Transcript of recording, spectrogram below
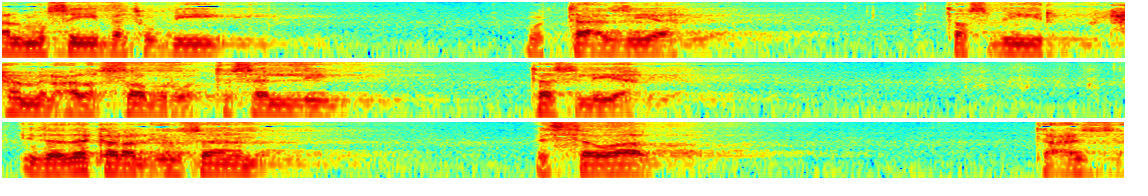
المصيبة بي والتعزية التصبير الحمل على الصبر والتسلي تسلية إذا ذكر الإنسان الثواب. تعزى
